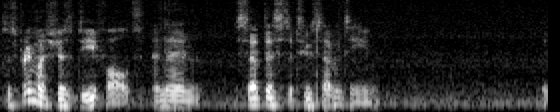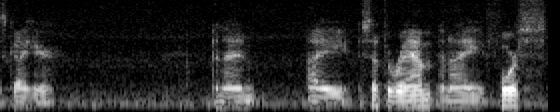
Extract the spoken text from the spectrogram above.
So it's pretty much just defaults. And then set this to 217 this guy here and then I set the RAM and I forced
